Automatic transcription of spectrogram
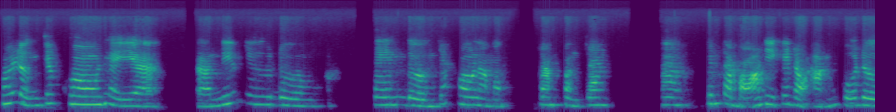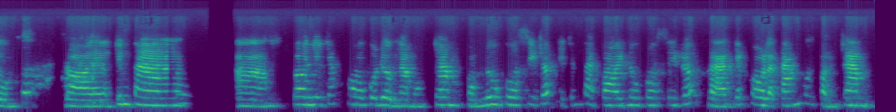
khối lượng chất khô thì à, à, nếu như đường xem đường chất khô là một trăm phần trăm chúng ta bỏ đi cái độ ẩm của đường rồi chúng ta à, coi như chất khô của đường là 100 còn glucose syrup thì chúng ta coi glucose syrup là chất khô là 80 phần trăm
